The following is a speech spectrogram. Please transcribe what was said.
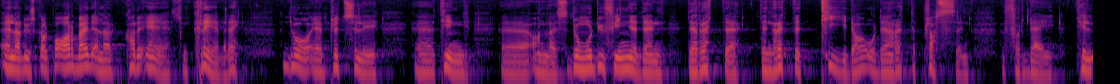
eller du skal på arbeid, eller hva det er som krever deg, da er plutselig eh, ting eh, annerledes. Da må du finne den, den, rette, den rette tida og den rette plassen for deg til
